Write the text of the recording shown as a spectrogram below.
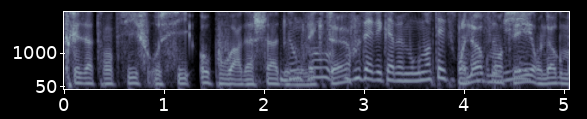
très attentif aussi au pouvoir d'achat de Donc nos vous, lecteurs. vous avez quand même augmenté. De toute on façon, augmenté, on a augmenté,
